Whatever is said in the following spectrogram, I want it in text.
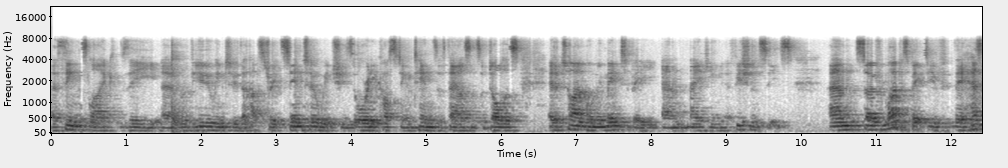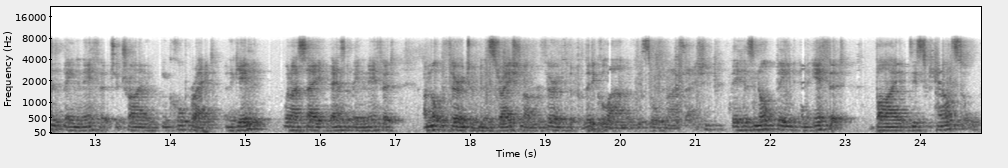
uh, things like the uh, review into the Hutt Street Centre, which is already costing tens of thousands of dollars at a time when we're meant to be um, making efficiencies. Um, so from my perspective, there hasn't been an effort to try and incorporate, and again, when I say there hasn't been an effort, I'm not referring to administration, I'm referring to the political arm of this organisation. There has not been an effort by this council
